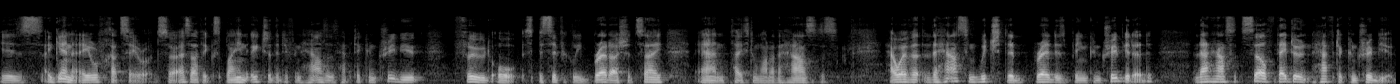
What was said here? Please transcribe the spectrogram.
is, again, Eruv Chatzerot. So as I've explained, each of the different houses have to contribute food, or specifically bread, I should say, and placed in one of the houses. However, the house in which the bread is being contributed, that house itself, they don't have to contribute.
